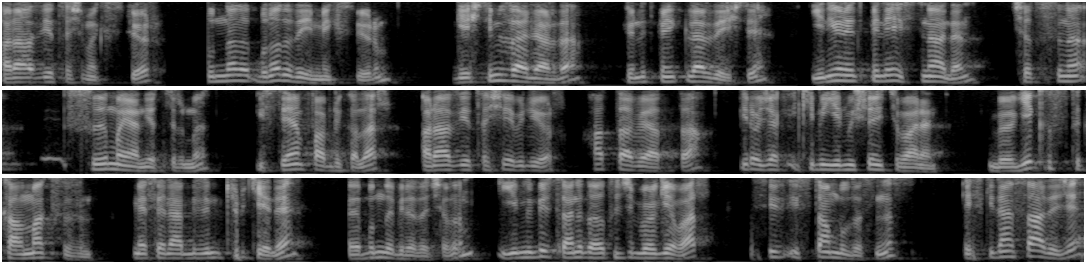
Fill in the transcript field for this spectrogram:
araziye taşımak istiyor. Buna, buna da değinmek istiyorum. Geçtiğimiz aylarda yönetmelikler değişti. Yeni yönetmeliğe istinaden çatısına sığmayan yatırımı isteyen fabrikalar araziye taşıyabiliyor. Hatta ve hatta 1 Ocak 2023'ten itibaren bölge kısıtı kalmaksızın mesela bizim Türkiye'de e, bunu da biraz açalım. 21 tane dağıtıcı bölge var. Siz İstanbul'dasınız. Eskiden sadece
